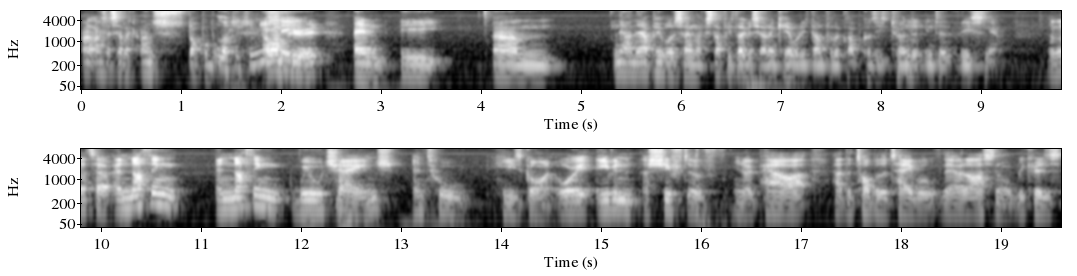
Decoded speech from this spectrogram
as I said like unstoppable Lucky, can you at one see? period, and he. Um, now, now people are saying like stuff his legacy. I don't care what he's done for the club because he's turned it into this now. And that's how, and nothing, and nothing will change until he's gone, or even a shift of you know power at the top of the table there at Arsenal, because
